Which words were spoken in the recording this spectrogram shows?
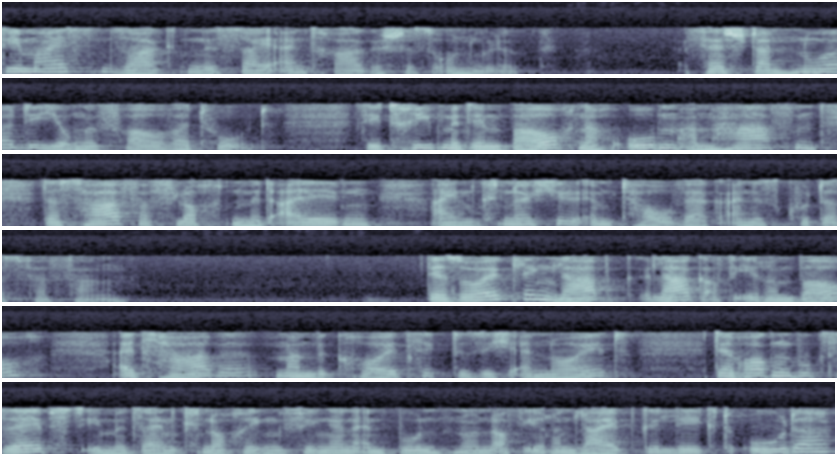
die meisten sagten, es sei ein tragisches Unglück. Fest stand nur, die junge Frau war tot. Sie trieb mit dem Bauch nach oben am Hafen, das Haar verflochten mit Algen, einen Knöchel im Tauwerk eines Kutters verfangen. Der Säugling lag, lag auf ihrem Bauch, als habe, man bekreuzigte sich erneut, der Roggenbug selbst ihm mit seinen knochigen Fingern entbunden und auf ihren Leib gelegt, oder,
